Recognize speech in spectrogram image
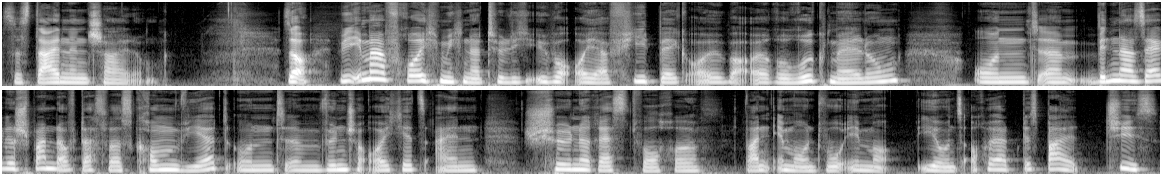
Es ist deine Entscheidung. So, wie immer freue ich mich natürlich über euer Feedback, über eure Rückmeldungen und ähm, bin da sehr gespannt auf das, was kommen wird und ähm, wünsche euch jetzt eine schöne Restwoche, wann immer und wo immer ihr uns auch hört. Bis bald. Tschüss.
